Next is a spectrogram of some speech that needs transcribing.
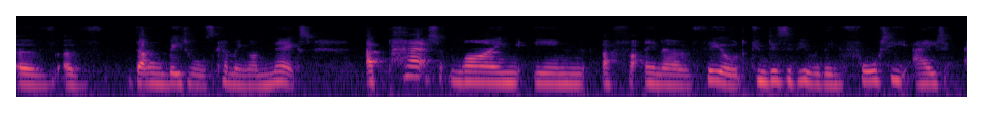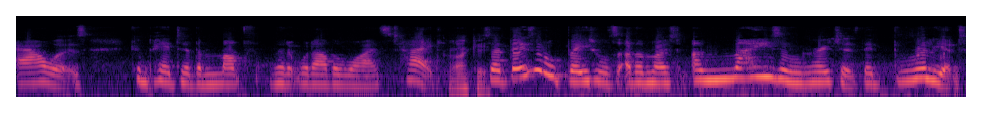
of, of dung beetles coming on next. A pat lying in a, in a field can disappear within 48 hours compared to the month that it would otherwise take. Crikey. So these little beetles are the most amazing creatures. They're brilliant.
